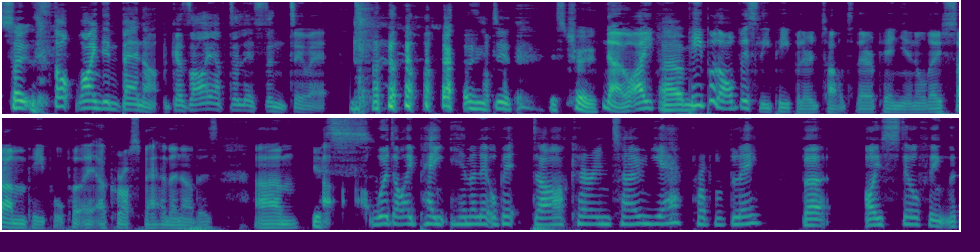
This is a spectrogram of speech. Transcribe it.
So stop winding Ben up because I have to listen to it you do. It's true. no I Um, people obviously people are entitled to their opinion although some people put it across better than others um yes. would i paint him a little bit darker in tone yeah probably but i still think the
